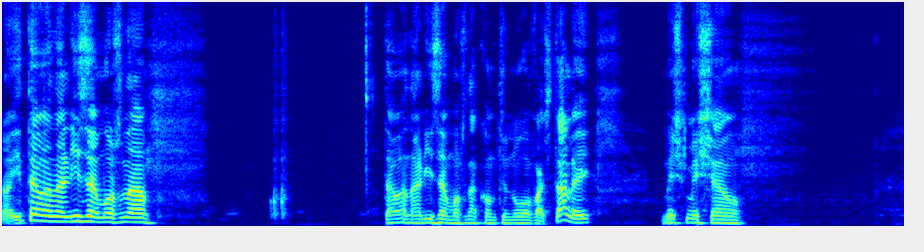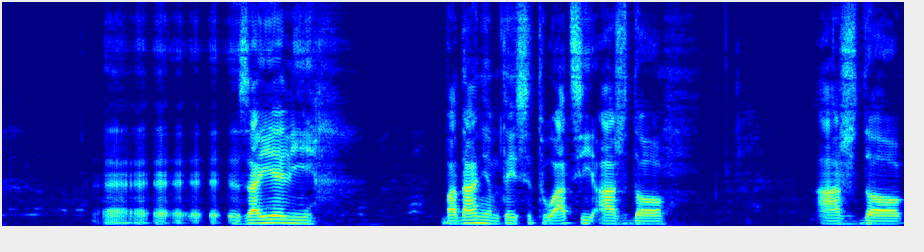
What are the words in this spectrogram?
No i tę analizę można tę analizę można kontynuować dalej. Myśmy się e, e, e, zajęli badaniem tej sytuacji aż do aż do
